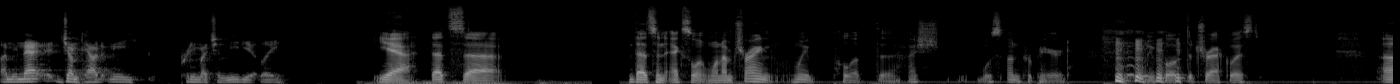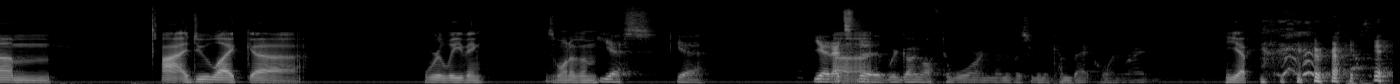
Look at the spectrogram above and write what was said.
I mean, that jumped out at me pretty much immediately. Yeah, that's uh, that's an excellent one. I'm trying. Let me pull up the. I sh- was unprepared. let me pull up the track list. Um, I do like. uh We're leaving. Is one of them. Yes. Yeah. Yeah, that's Uh, the we're going off to war and none of us are going to come back one, right? Yep, right? right.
